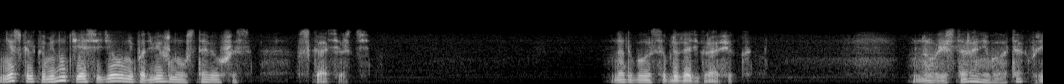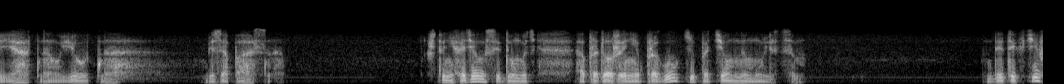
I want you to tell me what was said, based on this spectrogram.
несколько минут я сидел неподвижно уставившись в скатерть. Надо было соблюдать график. Но в ресторане было так приятно, уютно, безопасно что не хотелось и думать о продолжении прогулки по темным улицам. Детектив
